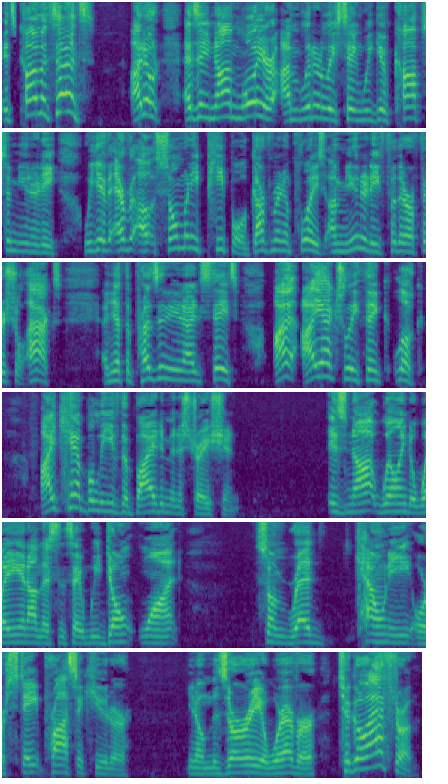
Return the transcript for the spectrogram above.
it's common sense. I don't, as a non-lawyer, I'm literally saying we give cops immunity. We give every, uh, so many people, government employees, immunity for their official acts. And yet the president of the United States, I, I actually think, look, I can't believe the Biden administration is not willing to weigh in on this and say, we don't want some red county or state prosecutor, you know, Missouri or wherever, to go after him.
